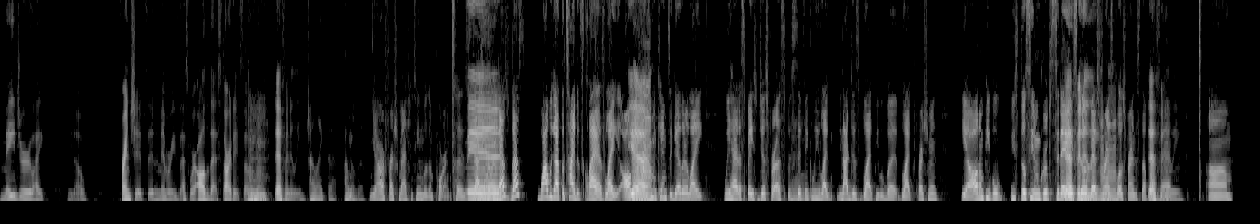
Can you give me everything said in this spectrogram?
major like you know friendships and memories that's where all of that started so Mhm. definitely I like that. I love that. Yeah, our freshman action team was important because that's really, that's that's why we got the tightest class. Like all Yeah. the freshmen came together. Like we had a space just for us specifically, mm. like not just black people, but black freshmen. Yeah, all them people, you still see them groups today, Definitely. still best friends, mm-hmm. close friends, and stuff Definitely. like that. Um,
